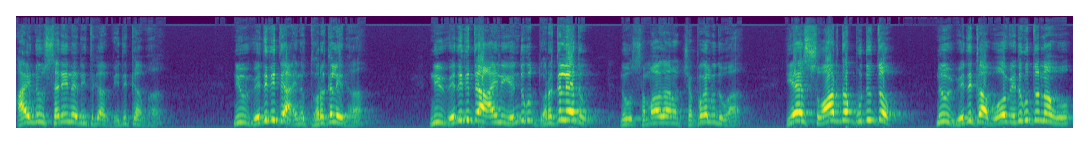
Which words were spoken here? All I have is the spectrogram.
ఆయన నువ్వు సరైన రీతిగా వెదికావా నువ్వు వెతికితే ఆయన దొరకలేదా? నీవు వెతికితే ఆయన ఎందుకు దొరకలేదు? నువ్వు సమాధానం చెప్పగలుగుదువా? ఏ స్వార్థ బుద్ధితో నువ్వు వెతికావో వెతుకుతున్నావో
